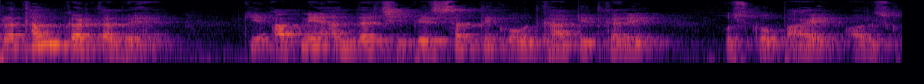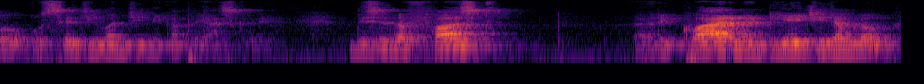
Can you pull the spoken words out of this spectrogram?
प्रथम कर्तव्य है कि अपने अंदर छिपे सत्य को उद्घाटित करे, उसको पाए और उसको, उससे जीवन जीने का प्रयास करे। This is the first requirement यही चीज़ हम लोग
